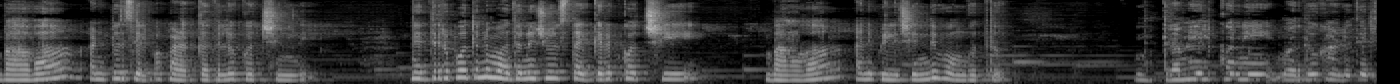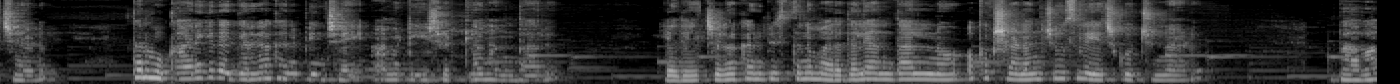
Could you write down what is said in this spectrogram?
బావా అంటూ శిల్ప పడగదిలోకి వచ్చింది నిద్రపోతున్న మధును చూసి దగ్గరకు వచ్చి బావా అని పిలిచింది వంగుతూ. నిద్ర మేల్కొని మధు కళ్ళు తెరిచాడు. తన ముఖానికి దగ్గరగా కనిపించాయి ఆమె టీషర్ట్లోని అందాలు యథేచ్ఛగా కనిపిస్తున్న మరదలి అందాలను ఒక క్షణం చూసి లేచి కూర్చున్నాడు. బావా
